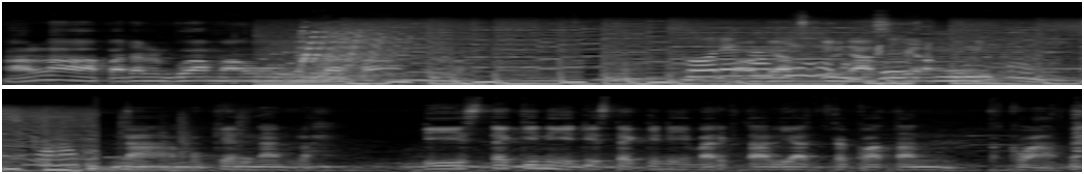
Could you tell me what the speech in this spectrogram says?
Alah, padahal gua mau lihat kalau lihat skillnya si Wirang ini nah mungkin lah di stack ini di stack ini. Mari kita lihat kekuatan kekuatan.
